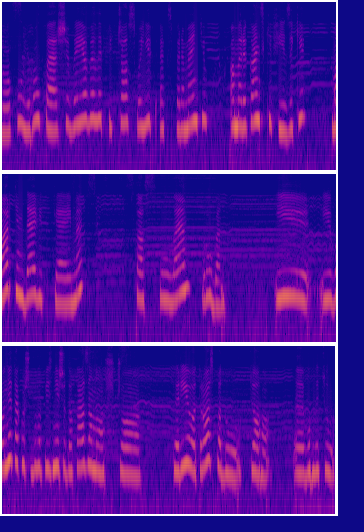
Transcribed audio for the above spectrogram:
року його вперше виявили під час своїх експериментів американські фізики Мартін Девід Кейме та Сулем Рубен. І, і вони також було пізніше доказано, що період розпаду цього е, вуглецю,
